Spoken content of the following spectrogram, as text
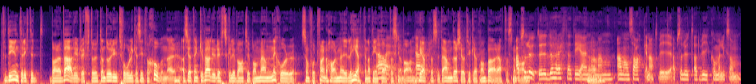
för det är ju inte riktigt bara value drift då, utan då är det ju två olika situationer. Alltså jag tänker value drift skulle ju vara typ om människor som fortfarande har möjligheten att inte Ja, äta sina barn ja. helt plötsligt ändrar sig och tycker att man bör äta sina barn. Absolut, du du har rätt att det är en Ja. annan, annan sak än att vi absolut att vi kommer liksom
